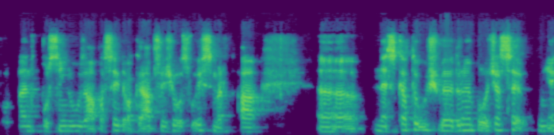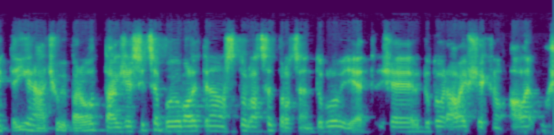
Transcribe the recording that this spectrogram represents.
Portland v posledních dvou zápasech dvakrát přežil svůj smrt. A dneska to už ve druhém poločase u některých hráčů vypadalo tak, že sice bojovali teda na 120%, to bylo vidět, že do toho dávají všechno, ale už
